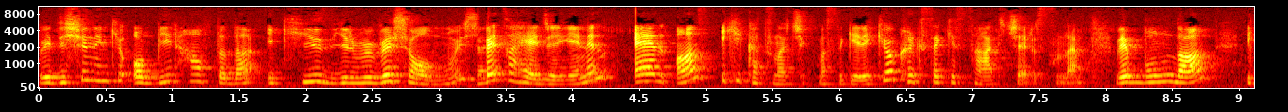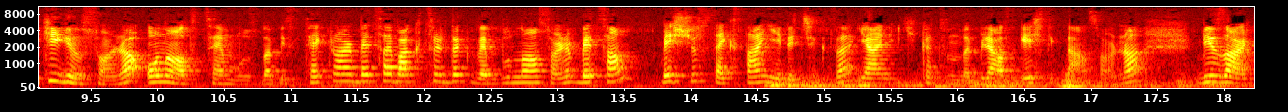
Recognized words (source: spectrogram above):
Ve düşünün ki o bir haftada 225 olmuş. Beta HCG'nin en az 2 katına çıkması gerekiyor 48 saat içerisinde. Ve bundan 2 gün sonra 16 Temmuz'da biz tekrar beta baktırdık ve bundan sonra betam 587 çıktı. Yani iki katında biraz geçtikten sonra biz artık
